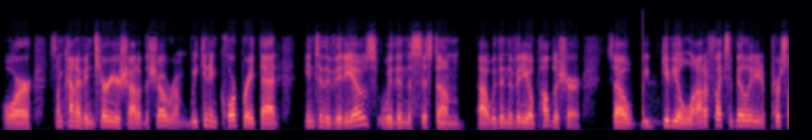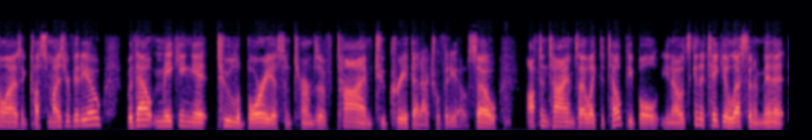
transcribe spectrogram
or some kind of interior shot of the showroom. We can incorporate that into the videos within the system uh, within the video publisher. So we give you a lot of flexibility to personalize and customize your video without making it too laborious in terms of time to create that actual video. So oftentimes I like to tell people, you know, it's going to take you less than a minute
